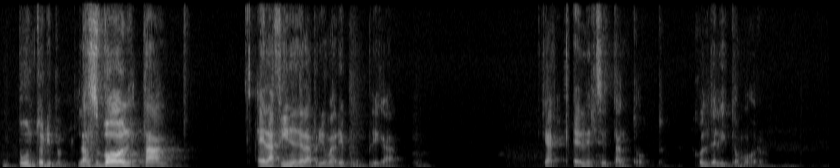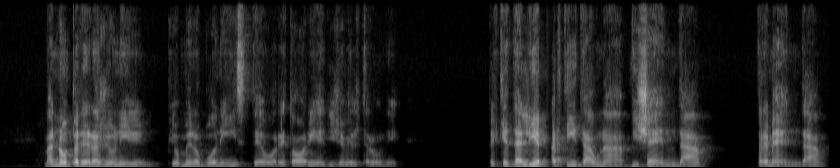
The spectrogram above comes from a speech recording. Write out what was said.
il punto di, la svolta è la fine della Prima Repubblica, che è nel 78, col delitto Moro. Ma non per le ragioni più o meno buoniste o retoriche, dice Veltroni, perché da lì è partita una vicenda tremenda,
